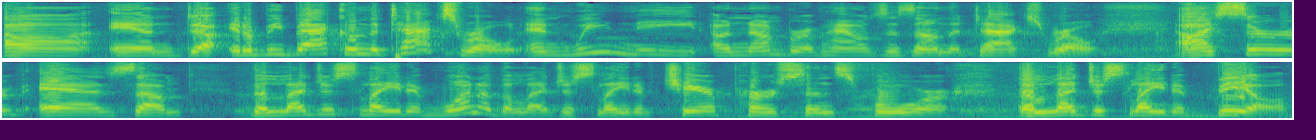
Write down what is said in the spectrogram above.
uh, and uh, it'll be back on the tax roll. And we need a number of houses on the tax roll. I serve as um, the legislative, one of the legislative chairpersons for the legislative build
